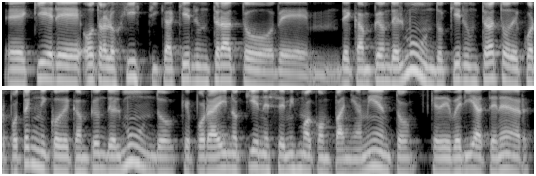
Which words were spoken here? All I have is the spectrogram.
eh, quiere otra logística, quiere un trato de, de, campeón del mundo, quiere un trato de cuerpo técnico de campeón del mundo, que por ahí no tiene ese mismo acompañamiento que debería tener.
